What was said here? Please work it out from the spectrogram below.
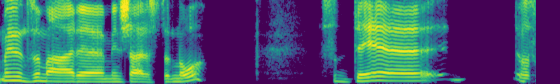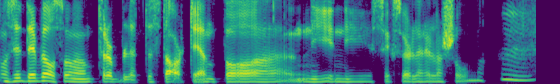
med hun som er eh, min kjæreste nå. Så det hva skal man si, det ble også en trøblete start igjen på en ny, ny seksuell relasjon. Mm.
